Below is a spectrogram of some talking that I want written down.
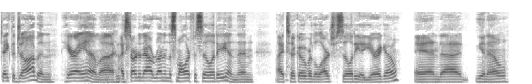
take the job, and here I am. Uh, I started out running the smaller facility, and then I took over the large facility a year ago, and uh, you know,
